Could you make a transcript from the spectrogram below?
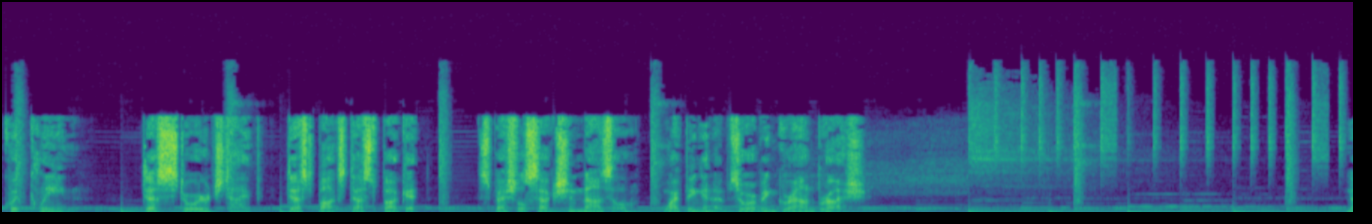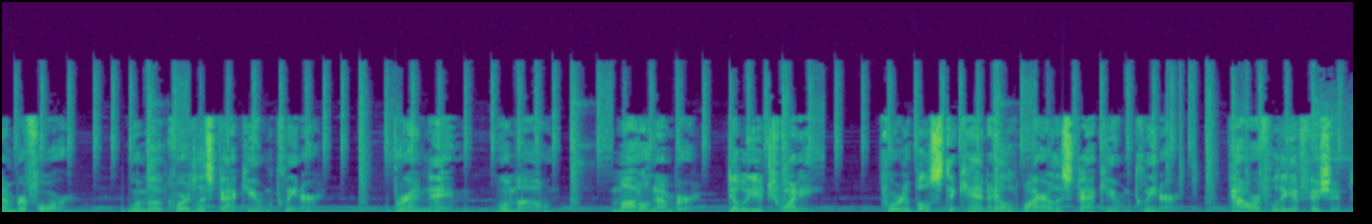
quick clean. Dust storage type, dust box dust bucket. Special suction nozzle, wiping and absorbing ground brush. Number 4. Womow Cordless Vacuum Cleaner. Brand name, Womow. Model number, W20. Portable stick handheld wireless vacuum cleaner. Powerfully efficient,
